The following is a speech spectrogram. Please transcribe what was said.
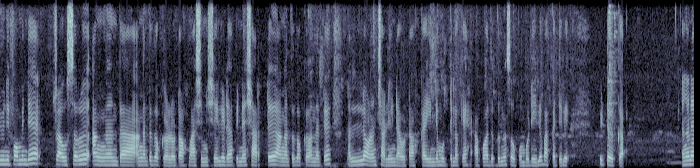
യൂണിഫോമിന്റെ ട്രൗസർ അങ്ങനത്തെ അങ്ങനത്തതൊക്കെ ഉള്ളൂ കേട്ടോ വാഷിംഗ് മെഷീനിൽ ഇടുക. പിന്നെ ഷർട്ട് അങ്ങനത്തതൊക്കെ വന്നിട്ട് നല്ലോണം ചളി ഉണ്ടാവും കേട്ടോ കൈയിന്റെ മുട്ടിലൊക്കെ. അപ്പോൾ അതൊക്കെ ഒന്ന് സോപ്പും പൊടിയിൽ ബക്കറ്റിൽ ഇട്ട് വെക്കുക. അങ്ങനെ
